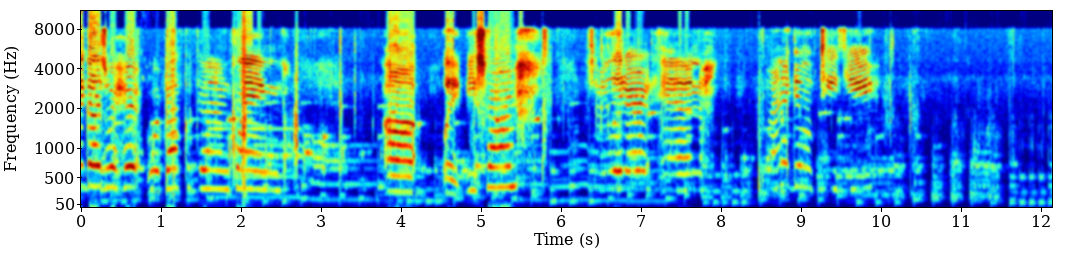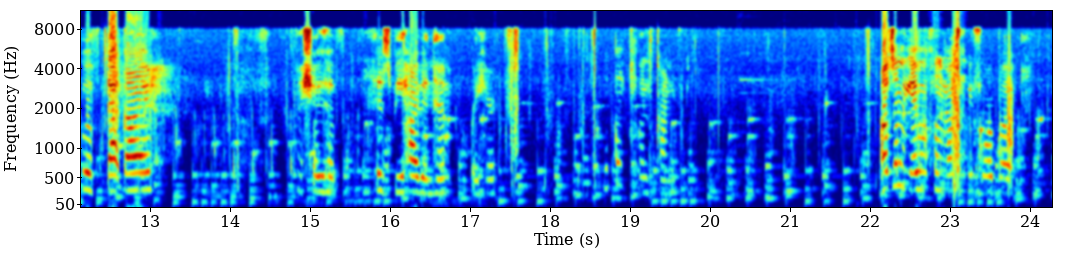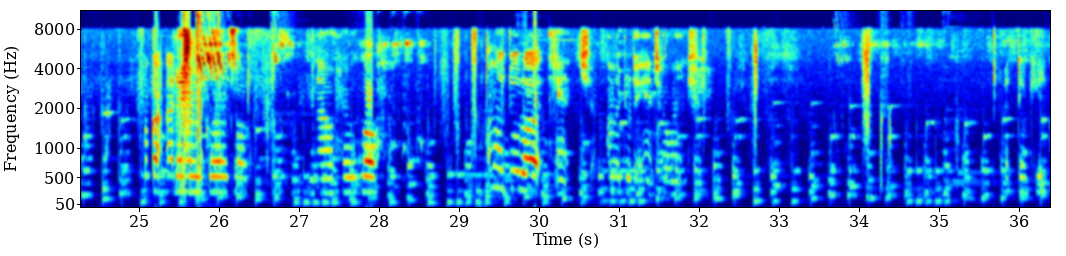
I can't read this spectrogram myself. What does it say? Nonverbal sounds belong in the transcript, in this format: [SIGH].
Hey guys, we're here. We're back again playing. Uh, wait, Bee Swarm Simulator, and in a game of TG with that guy. I'll show you his, his beehive and him right here. Look like twins, kind of. I was in the game with him once before, but forgot I didn't record, so now here we go. I'm gonna do the ant. I'm gonna do the ant challenge. I think it.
